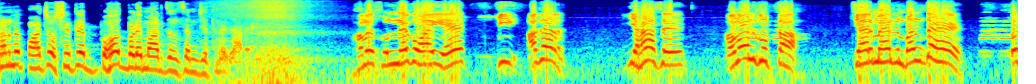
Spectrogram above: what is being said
उत्तराखंड में पाँचों सीटें बहुत बड़े मार्जिन से हम जीतने जा रहे हैं। हमें सुनने को आई है कि अगर यहाँ से अमन गुप्ता चेयरमैन बनते हैं तो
